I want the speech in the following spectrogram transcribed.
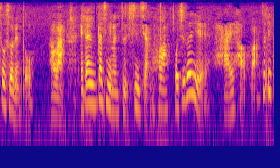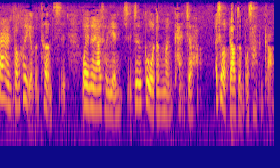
是不是有点多？好啦，哎，但但是你们仔细想的话，我觉得也还好吧，这一般人都会有的特质，我也没有要求颜值，就是过我的门槛就好，而且我标准不是很高，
